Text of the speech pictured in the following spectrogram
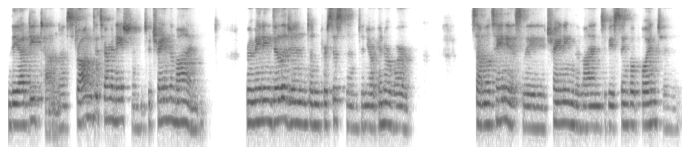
the adhitthana, strong determination to train the mind, remaining diligent and persistent in your inner work, simultaneously training the mind to be single pointed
